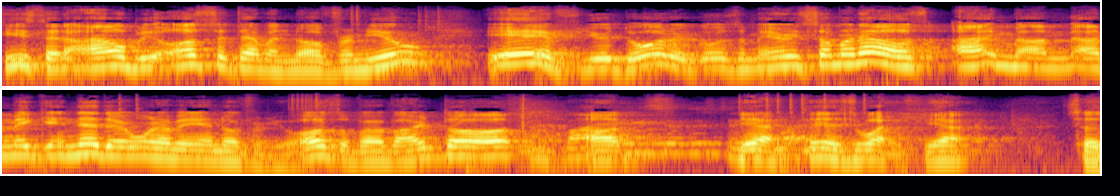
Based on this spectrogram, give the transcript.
he said, I'll be also to have a no from you. If your daughter goes to marry someone else, I'm, I'm, I'm making a nether, I won't have a no from you. Also, Bavarto, uh, yeah, to his wife, yeah. So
